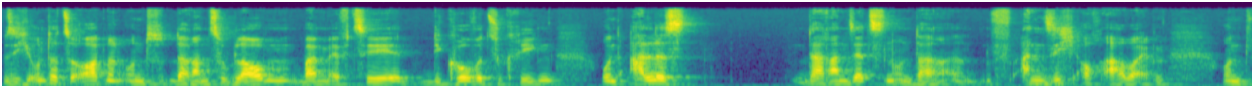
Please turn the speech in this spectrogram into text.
sich unterzuordnen und daran zu glauben, beim FC die Kurve zu kriegen und alles daran setzen und daran, an sich auch arbeiten. Und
